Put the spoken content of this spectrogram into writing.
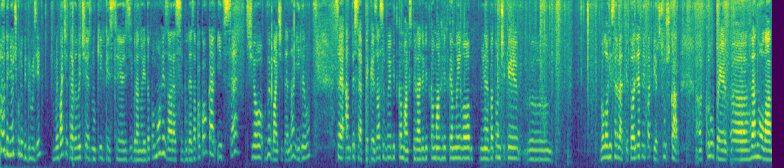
Доброго денечку, любі друзі. Ви бачите величезну кількість е, зібраної допомоги. Зараз буде запаковка, і все, що ви бачите на відео, це антисептики, засоби від комах, спіралі від комах, рідке мило, е, батончики. е, Вологі серветки, туалетний папір, сушка, крупи, гранола,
